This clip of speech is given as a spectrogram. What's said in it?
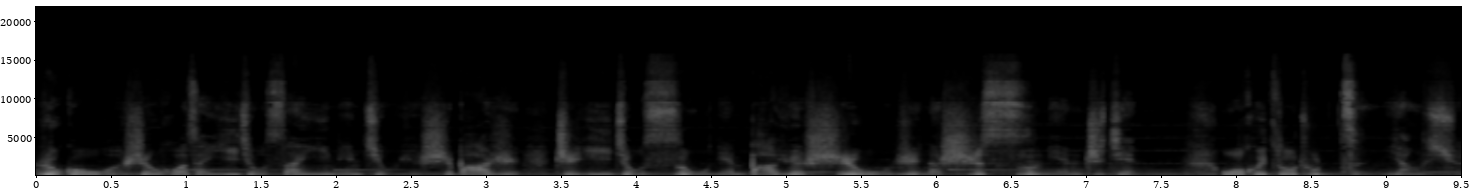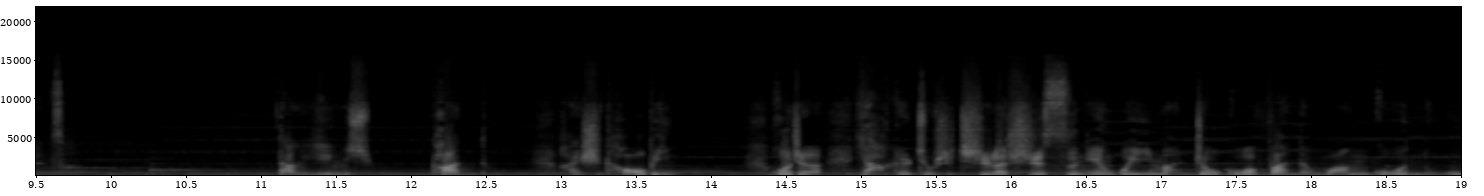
如果我生活在1931年9月18日至1945年8月15日那十四年之间，我会做出怎样的选择？当英雄、叛徒，还是逃兵？或者压根儿就是吃了十四年伪满洲国饭的亡国奴，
